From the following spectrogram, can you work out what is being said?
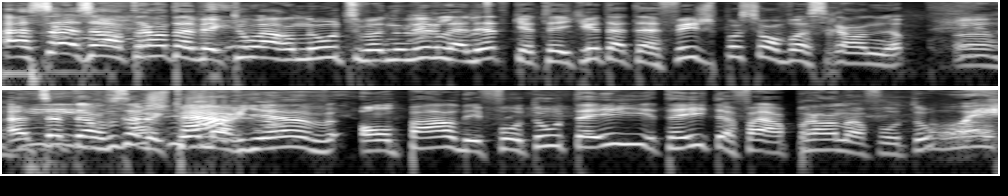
À 16h30 avec toi, Arnaud, tu vas nous lire la lettre que tu as écrite à ta fille. Je sais pas si on va se rendre là. À 17h10 avec toi. Marie-Ève, on parle des photos. T'as eu te faire prendre en photo. Ouais.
